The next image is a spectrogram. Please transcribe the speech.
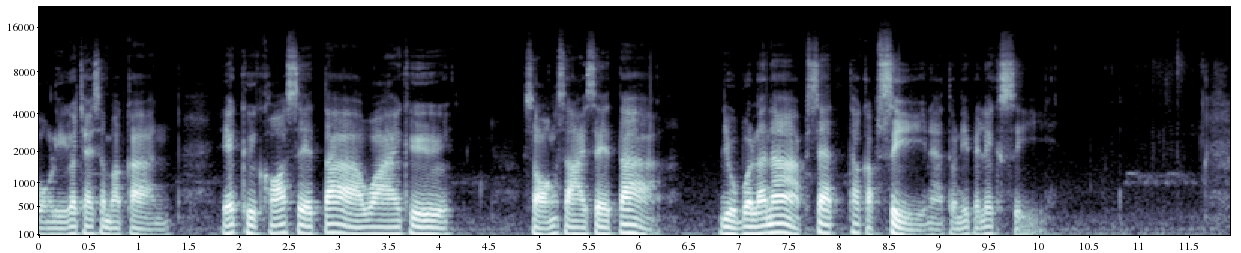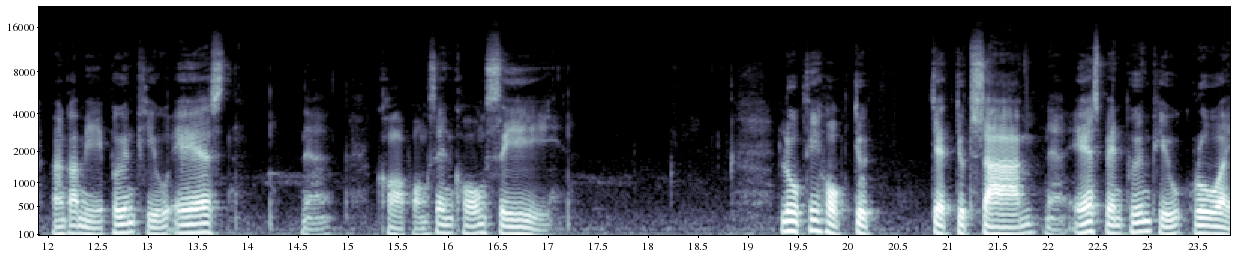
วงรีก็ใช้สมการ x คือ cos เซต้า y คือ2 sin เซต้าอยู่บนระนาบ z เท่ากับ4นะตัวนี้เป็นเลข 4 มันก็มีพื้นผิว s นะขอบของเส้นโค้ง c รูปที่ 6.7.3นะ s เป็นพื้นผิวกลวย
